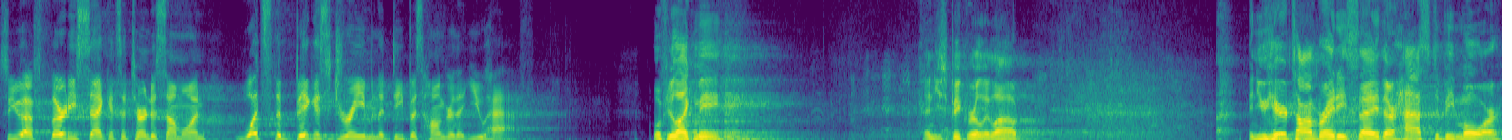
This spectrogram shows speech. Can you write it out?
So you have 30 seconds to turn to someone. What's the biggest dream and the deepest hunger that you have? Well, if you're like me and you speak really loud, and you hear Tom Brady say there has to be more,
